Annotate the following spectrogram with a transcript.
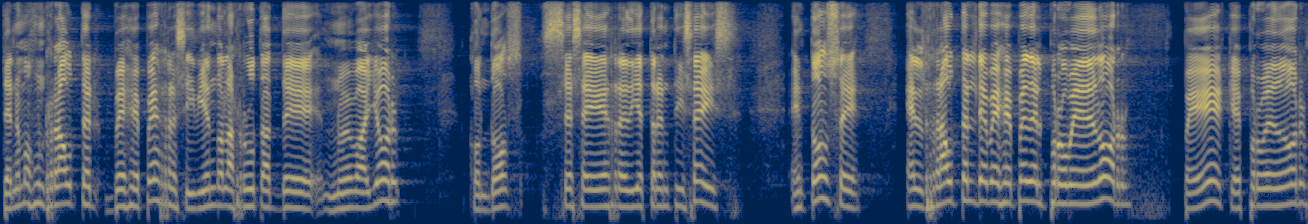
Tenemos un router BGP recibiendo las rutas de Nueva York con dos CCR 1036. Entonces, el router de BGP del proveedor, PE, que es proveedor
